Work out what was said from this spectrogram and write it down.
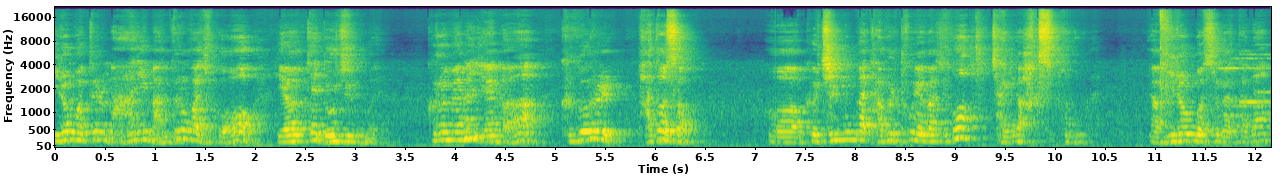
이런 것들을 많이 만들어 가지고 얘한테 넣어주는 거예요. 그러면은 얘가 그거를 받아서 어, 그 질문과 답을 통해 가지고 자기가 학습하는 거예요. 아, 이런 것을 갖다가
